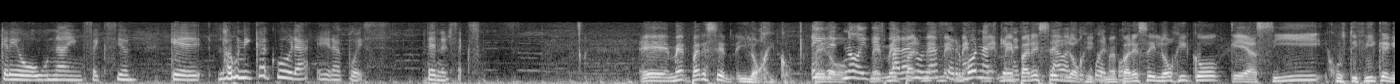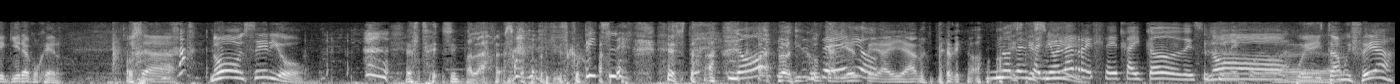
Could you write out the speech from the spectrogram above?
creó una infección. Que la única cura era, pues, tener sexo. Eh, me parece ilógico. Pero no, y me- me disparan pa- unas me- me- hormonas me- que me parece necesitaba su ilógico, me parece ilógico que así justifique que quiera coger. O sea, no, en serio. Estoy sin palabras. Francisco. Speechless. Está- No, lo dijo caliente, ahí ya me perdió. Nos Es enseñó sí. la receta y todo de su No, pues está muy fea.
